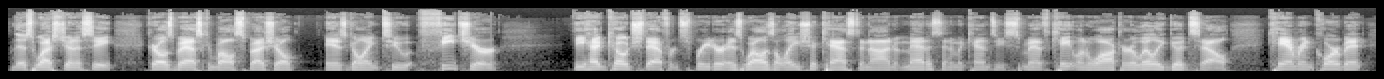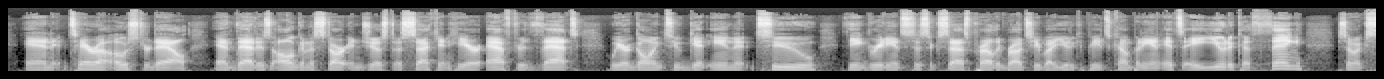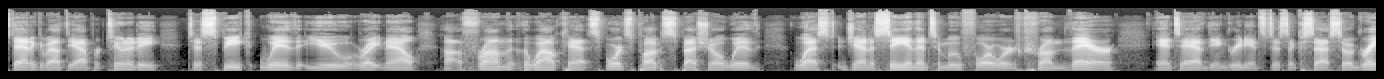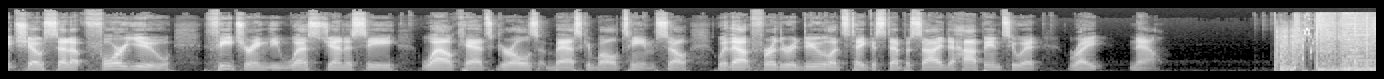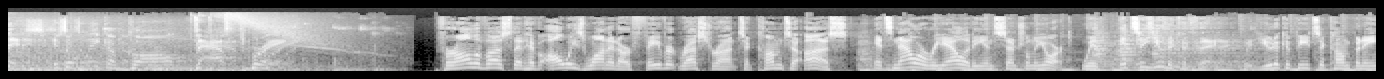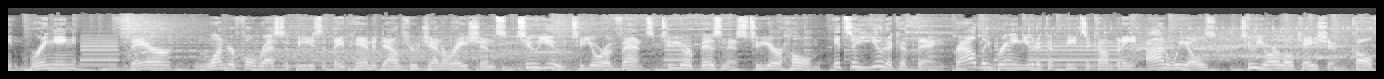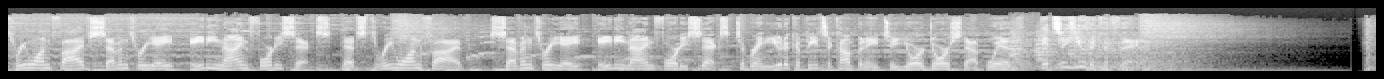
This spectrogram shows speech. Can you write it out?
This West Genesee girls basketball special is going to feature the head coach Stafford Spreeder, as well as Alicia Castanon, Madison and Mackenzie Smith, Caitlin Walker, Lily Goodsell, Cameron Corbett, and Tara Osterdale. And that is all going to start in just a second here. After that, we are going to get into the ingredients to success, proudly brought to you by Utica Pizza Company. And it's a Utica thing. So I'm ecstatic about the opportunity to speak with you right now uh, from the Wildcat Sports Pub special with West Genesee, and then to move forward from there and to have the ingredients to success. So, a great show set up for you featuring the West Genesee Wildcats girls basketball team. So, without further ado, let's take a step aside to hop into it right now. This is a wake up call, fast break. For all of us that have always wanted our favorite restaurant to come to us, it's now a reality in Central New York with It's a Utica Thing, with Utica Pizza Company bringing their wonderful recipes that they've handed down through generations to you, to your event, to your business, to your home. It's a Utica Thing, proudly bringing Utica Pizza Company on wheels to your location. Call 315 738 8946. That's 315 738 8946 to bring Utica Pizza Company to your doorstep with It's a Utica Thing.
